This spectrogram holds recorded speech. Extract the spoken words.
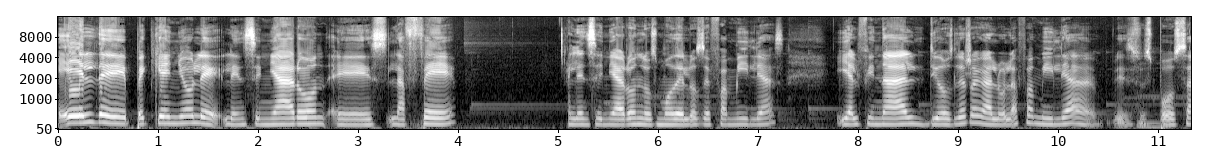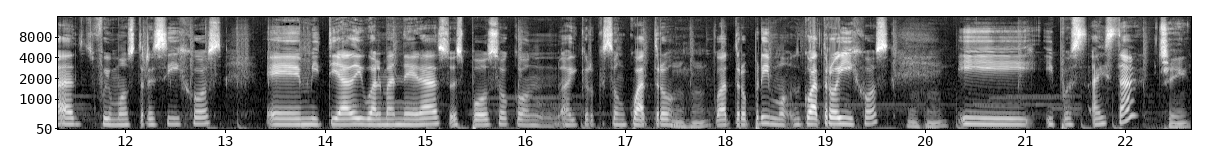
él de pequeño le, le enseñaron es la fe, le enseñaron los modelos de familias y al final Dios le regaló la familia, eh, su esposa, fuimos tres hijos, eh, mi tía de igual manera, su esposo con, ahí creo que son cuatro, cuatro primos, cuatro hijos. Y, pues ahí está. Sí,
